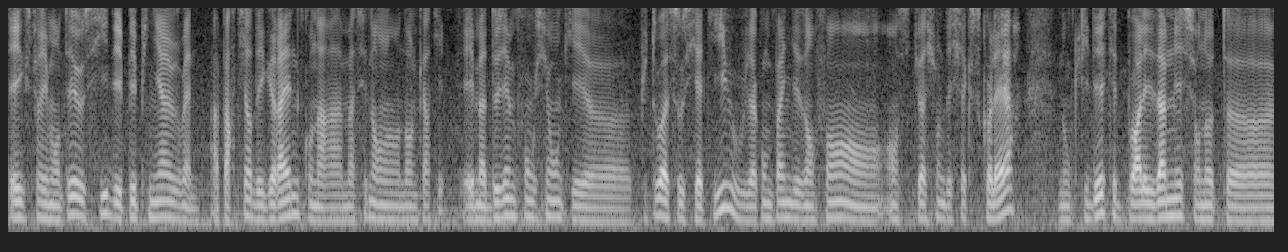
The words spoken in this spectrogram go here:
et expérimenter aussi des pépinières urbaines à partir des graines qu'on a ramassées dans, le quartier. Et ma deuxième fonction qui est euh, plutôt associative où j'accompagne des enfants en, situation d'échec scolaire. Donc l'idée c'était de pouvoir les amener sur notre, euh,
